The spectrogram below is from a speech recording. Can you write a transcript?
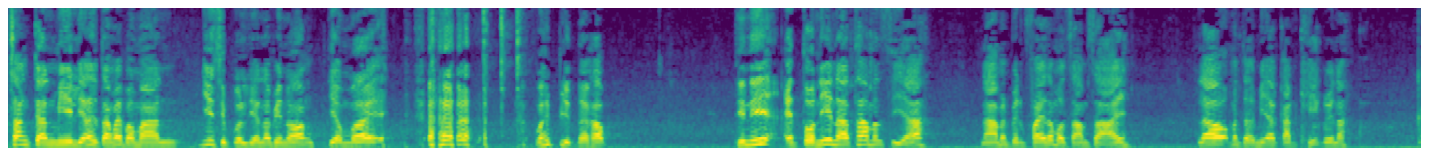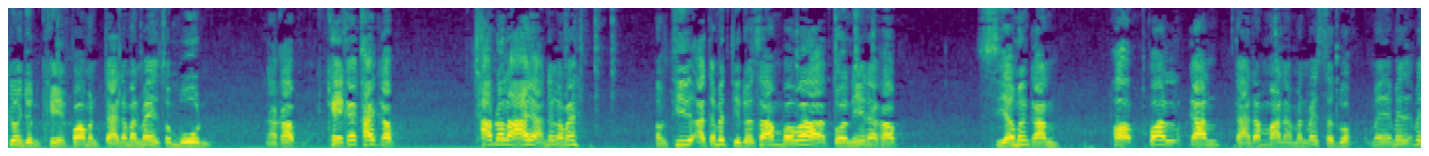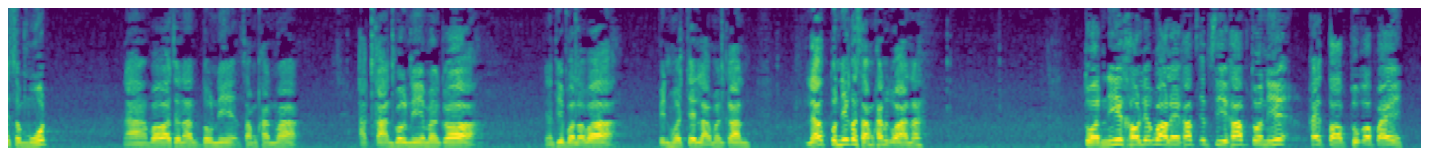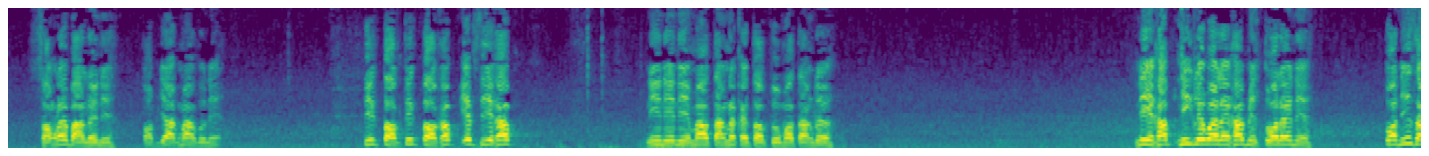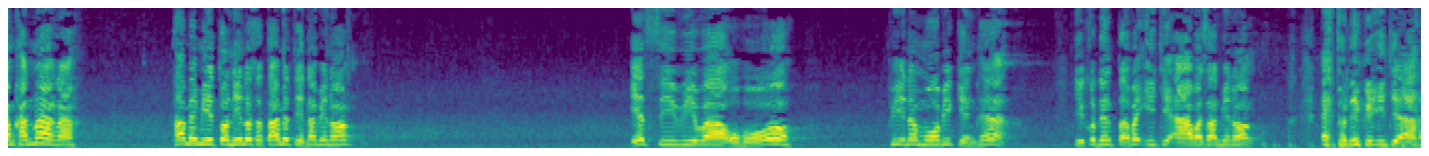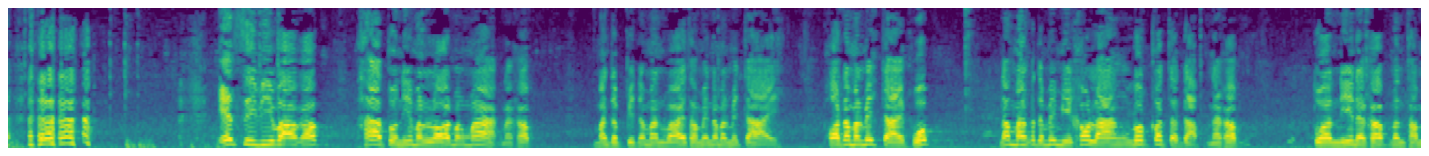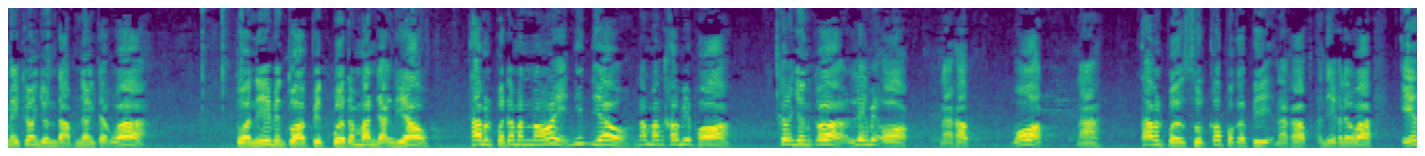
ช่างจันมีเหรียญห้าสิบตังไว้ประมาณยี่สิบกว่าเหรียญนะพี่น้อง เตรียมไว้ ไว้ปิดนะครับ ทีนี้ไอ้ตัวนี้นะถ้ามันเสียนะมันเป็นไฟทั้งหมดสามสาย แล้วมันจะมีอาการเขกด้วยนะ เครื่องยนต์เขกเพราะมันจ่ายน้ำมันไม่สมบูรณ์นะครับ เขกคล้าย ๆ กับชาร์ปละลายอะนึกออกไหมบางทีอาจจะไม่ติดด้วยซ้ำเพราะว่าตัวนี้นะครับ เสียเหมือนกัน เพราะเพราะการจ่ายน้ำมันอะมันไม่สะดวกไม่ไม่ไม่สมูท นะเพราะว่าฉะนั้นตรงนี้สำคัญมาอาการพวกนี้มันก็อย่างที่บอกแล้วว่า เป็นหัวใจหลักเหมือนกัน แล้วตัวนี้ก็สำคัญกว่านะ ตัวนี้เขาเรียกว่าอะไรครับ FC ครับตัวนี้ใครตอบถูกเอาไปสองร้อยบาทเลยนี่ตอบยากมากตัวนี้ติ๊กตอกติ๊กตอกครับ FC ครับ นี่นี่นี่มาตังค์นะใครตอบถูกมาเอาตังค์เด้อนี่ครับนี่เรียกว่าอะไรครับเนี่ยตัวอะไรเนี่ยตัวนี้สำคัญมากนะ ถ้าไม่มีตัวนี้รถสตาร์ทไม่ติดนะพี่น้อง SCV ว่าโอ้โห พี่นโมพี่เก่งแท้ อีกคนหนึ่งแต่ว่า EGR วาซันพี่น้องไอ้ตัวนี้คือ EGR SCV วาครับ ถ้าตัวนี้มันร้อนมากๆนะครับ มันจะปิดน้ำมันไว้ทำให้น้ำมันไม่จ่าย พอน้ำมันไม่จ่ายปุ๊บน้ำมันก็จะไม่มีเข้ารางรถก็จะดับนะครับ ตัวนี้นะครับมันทำให้เครื่องยนต์ดับเนื่องจากว่า ตัวนี้เป็นตัวปิดเปิดน้ำมันอย่างเดียว ถ้ามันเปิดน้ำมันน้อย นิดเดียว น้ำมันเข้าไม่พอ เครื่องยนต์ก็เร่งไม่ออกนะครับ วอดนะ ถ้ามันเปิดสุดก็ปกตินะครับ อันนี้เขาเรียกว่า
